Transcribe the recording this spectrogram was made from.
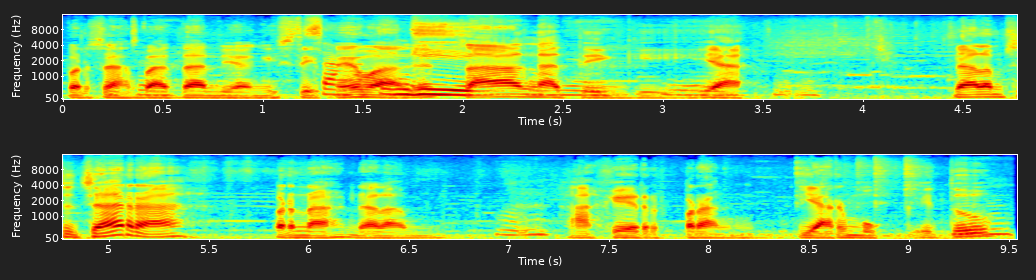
persahabatan yang istimewa, Sangat tinggi. sangat Iya, tinggi. Ya, dalam sejarah pernah dalam akhir perang Yarmuk itu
